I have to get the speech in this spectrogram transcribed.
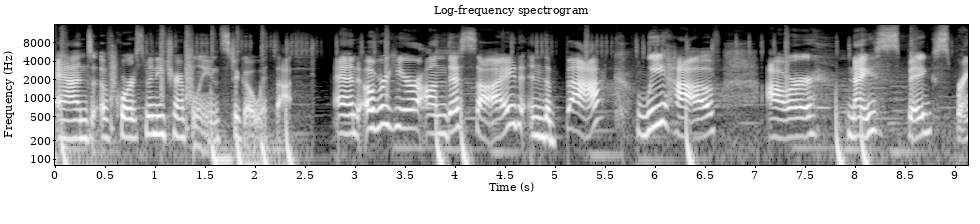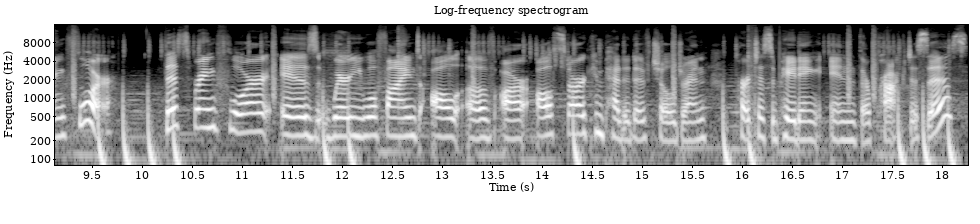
and of course, mini trampolines to go with that. And over here on this side, in the back, we have our nice big spring floor. This spring floor is where you will find all of our all-star competitive children participating in their practices.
